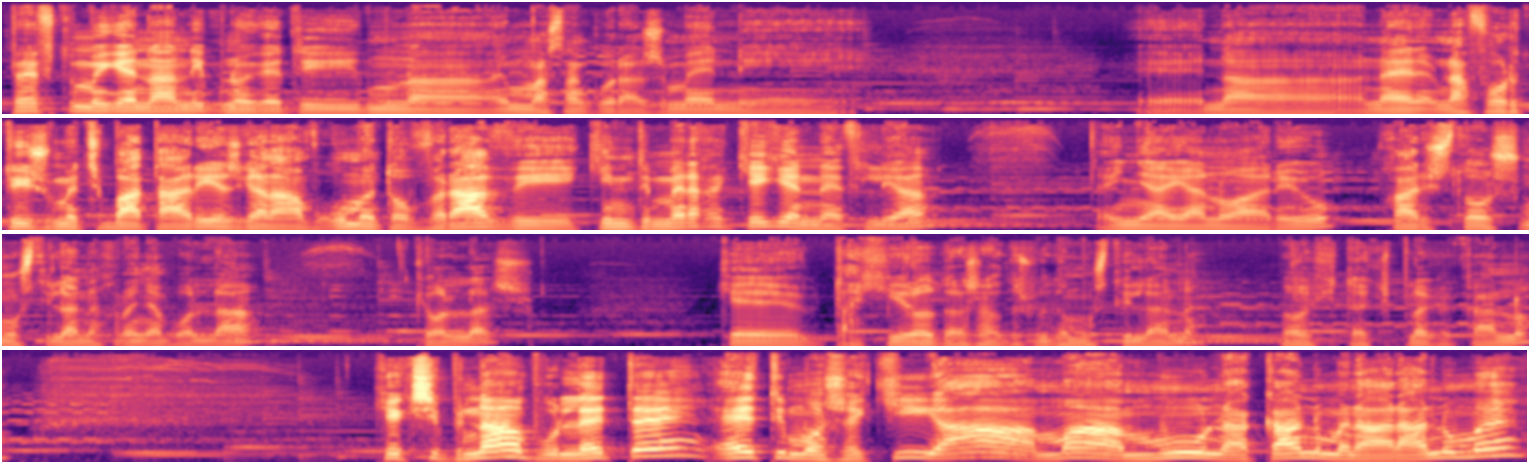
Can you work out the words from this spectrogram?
Πέφτουμε για έναν ύπνο γιατί ήμουνα, ήμασταν κουρασμένοι ε, να, να, να φορτίσουμε τις μπαταρίες για να βγούμε το βράδυ. Εκείνη τη μέρα είχα και γενέθλια 9 Ιανουαρίου. Ευχαριστώ σου μου στείλανε χρόνια πολλά κιόλας. και τα χειρότερα σε αυτούς που δεν μου στείλανε. Όχι εντάξει πλάκα κάνω και ξυπνάω που λέτε έτοιμος εκεί α μα μου να κάνουμε να ράνουμε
